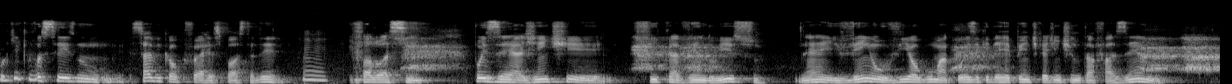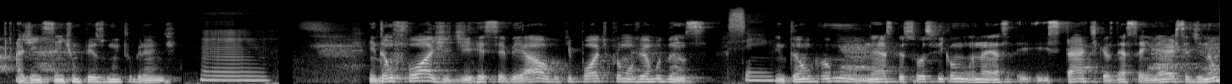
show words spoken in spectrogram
por que, que vocês não. Sabe qual que foi a resposta dele? Hum. Ele falou assim: Pois é, a gente fica vendo isso, né? E vem ouvir alguma coisa que de repente que a gente não está fazendo, a gente sente um peso muito grande. Hum. Então foge de receber algo que pode promover a mudança. Sim. Então, vamos, né, as pessoas ficam né, estáticas nessa inércia de não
